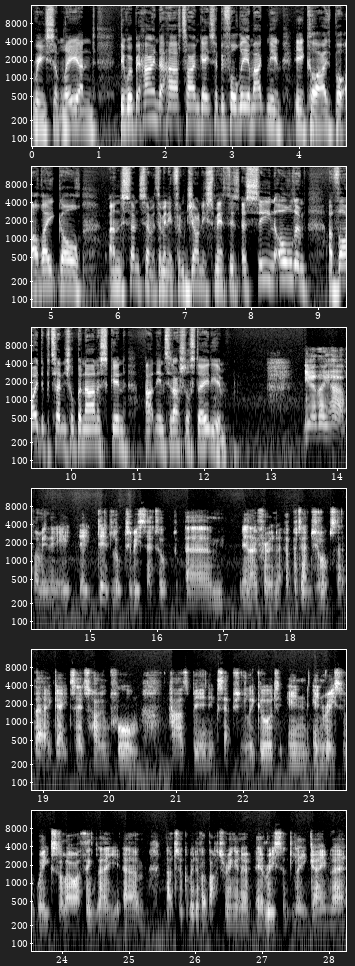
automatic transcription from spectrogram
recently. And they were behind at half time, Gateshead, before Liam Agnew equalised, but a late goal and the 77th minute from Johnny Smith has, has seen Oldham avoid the potential banana skin at the International Stadium. Yeah, they have. I mean, it, it did look to be set up, um, you know, for an, a potential upset there. Gateshead's home form has been exceptionally good in, in recent weeks, although I think they um, that took a bit of a battering in a, a game there.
